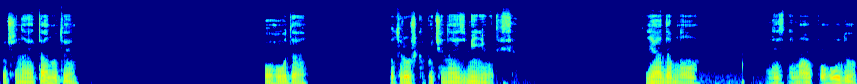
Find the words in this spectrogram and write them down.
починає танути. Погода потрошки починає змінюватися. Я давно не знімав погоду.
